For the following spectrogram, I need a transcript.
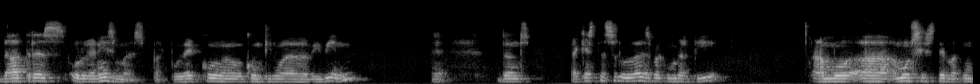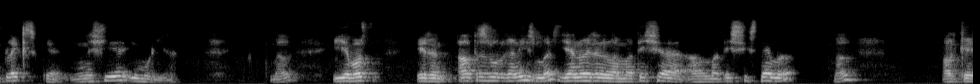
d'altres organismes per poder co continuar vivint, eh, doncs aquesta cèl·lula es va convertir en, eh, en un sistema complex que naixia i moria. Val? I llavors eren altres organismes, ja no eren la mateixa, el mateix sistema, val? el que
